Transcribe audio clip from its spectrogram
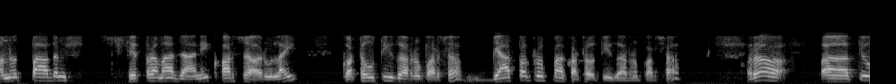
अनुत्पादन क्षेत्रमा जाने खर्चहरूलाई कटौती गर्नुपर्छ व्यापक रूपमा कटौती गर्नुपर्छ र त्यो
